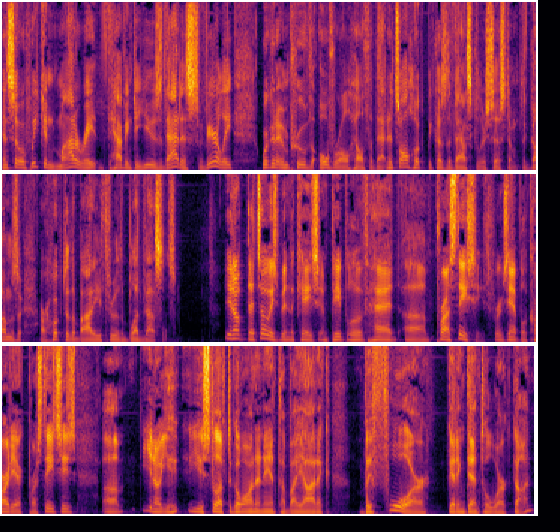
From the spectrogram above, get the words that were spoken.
And so, if we can moderate having to use that as severely, we're going to improve the overall health of that. And it's all hooked because of the vascular system. The gums are hooked to the body through the blood vessels. You know, that's always been the case in people who have had uh, prostheses. For example, cardiac prostheses. Um, you know, you, you still have to go on an antibiotic before getting dental work done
